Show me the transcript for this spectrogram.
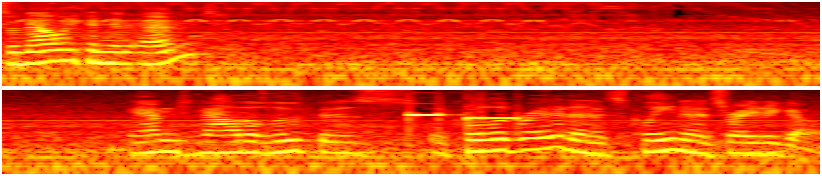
So now we can hit end. And now the loop is equilibrated and it's clean and it's ready to go.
